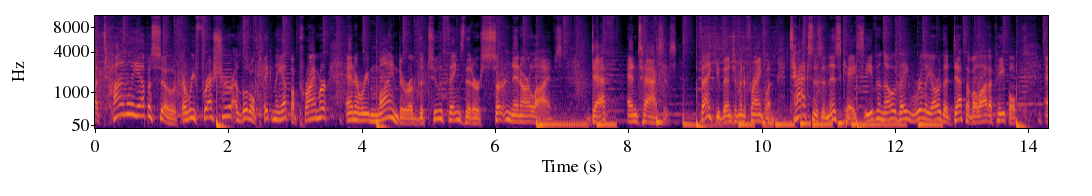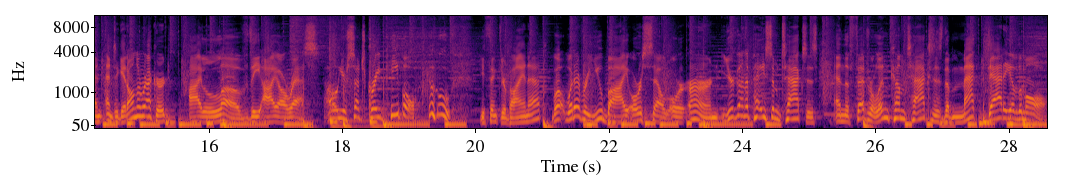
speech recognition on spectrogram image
a timely episode, a refresher, a little pick me up, a primer, and a reminder of the two things that are certain in our lives death and taxes. Thank you, Benjamin Franklin. Taxes in this case, even though they really are the death of a lot of people. And, and to get on the record, I love the IRS. Oh, you're such great people. You think they're buying that? Well, whatever you buy or sell or earn, you're going to pay some taxes, and the federal income tax is the Mac Daddy of them all.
